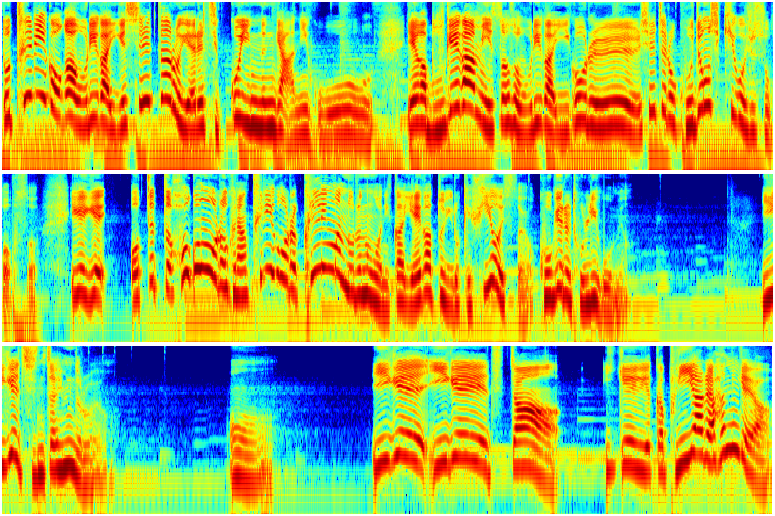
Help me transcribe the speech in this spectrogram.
또 트리거가 우리가 이게 실제로 얘를 짚고 있는 게 아니고 얘가 무게감이 있어서 우리가 이거를 실제로 고정시키고 줄 수가 없어. 이게 이게 어쨌든 허공으로 그냥 트리거를 클릭만 누르는 거니까 얘가 또 이렇게 휘어 있어요. 고개를 돌리고 오면. 이게 진짜 힘들어요. 어. 이게 이게 진짜 이게 약간 VR의 한계야.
